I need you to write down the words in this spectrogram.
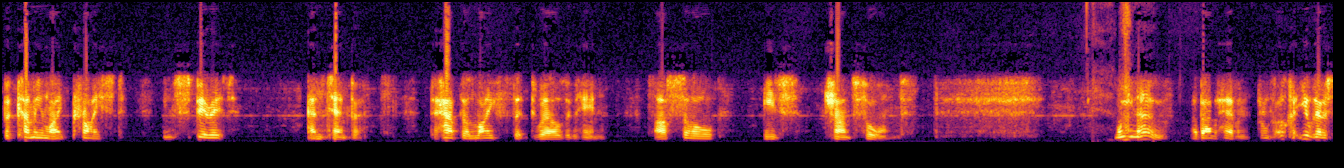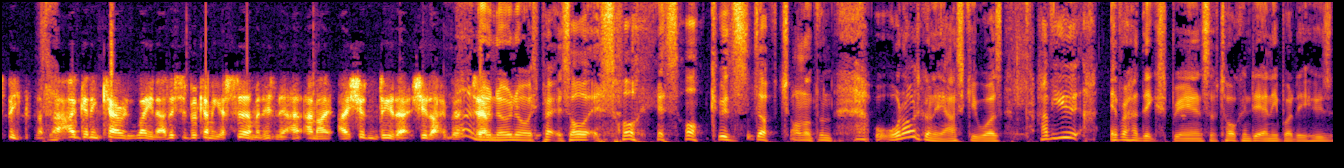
becoming like Christ in spirit and temper, to have the life that dwells in him. Our soul is transformed. We uh, know about heaven. Okay, you're going to speak. I'm getting carried away now. This is becoming a sermon, isn't it? And I, I shouldn't do that, should I? But, no, um, no, no, It's, it's all it's all it's all good stuff, Jonathan. What I was going to ask you was, have you ever had the experience of talking to anybody who's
